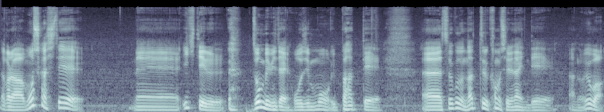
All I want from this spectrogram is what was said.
だからもしかして、ね、生きている ゾンビみたいな法人もいっぱいあって、えーそういうことになってるかもしれないんであの要は、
